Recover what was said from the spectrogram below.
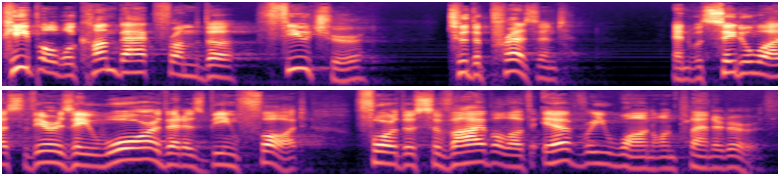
people will come back from the future to the present and would say to us, There is a war that is being fought for the survival of everyone on planet Earth.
